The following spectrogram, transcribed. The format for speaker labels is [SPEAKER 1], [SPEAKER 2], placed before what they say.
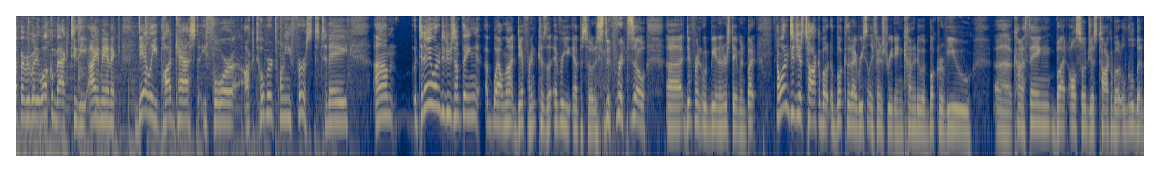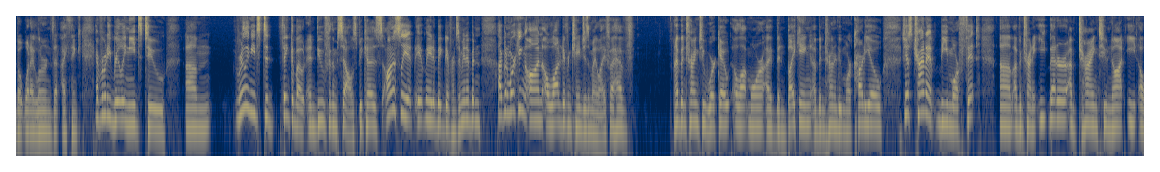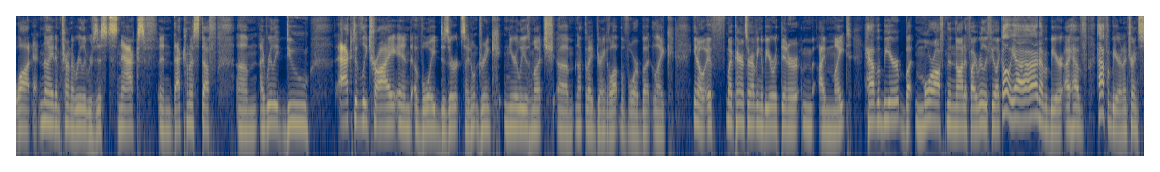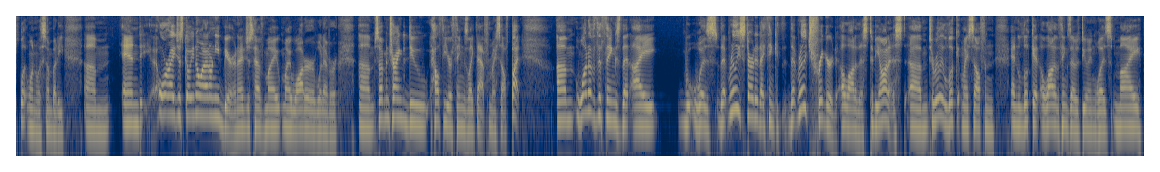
[SPEAKER 1] up, everybody? Welcome back to the I Am Anik Daily Podcast for October 21st. Today, um, today I wanted to do something, well, not different because every episode is different. So, uh, different would be an understatement. But I wanted to just talk about a book that I recently finished reading, kind of do a book review uh, kind of thing, but also just talk about a little bit about what I learned that I think everybody really needs to um, really needs to think about and do for themselves because honestly it, it made a big difference. I mean I've been I've been working on a lot of different changes in my life. I have I've been trying to work out a lot more. I've been biking. I've been trying to do more cardio, just trying to be more fit. Um, I've been trying to eat better. I'm trying to not eat a lot at night. I'm trying to really resist snacks and that kind of stuff. Um, I really do actively try and avoid desserts. I don't drink nearly as much. Um, not that I drank a lot before, but like, you know, if my parents are having a beer with dinner, I might have a beer, but more often than not, if I really feel like, oh, yeah, I'd have a beer, I have half a beer and I try and split one with somebody. Um, and or I just go, you know what, I don't need beer, and I just have my my water or whatever. Um, so I've been trying to do healthier things like that for myself. But um, one of the things that I was that really started i think that really triggered a lot of this to be honest um, to really look at myself and and look at a lot of the things i was doing was my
